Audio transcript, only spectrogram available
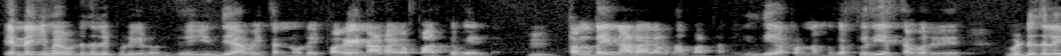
என்னைக்குமே விடுதலை புலிகள் வந்து இந்தியாவை தன்னுடைய பகை நாடாக பார்க்கவே இல்லை. தந்தை நாடாக தான் பார்த்தாங்க. இந்தியா பண்ண மிகப்பெரிய தவறு விடுதலை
